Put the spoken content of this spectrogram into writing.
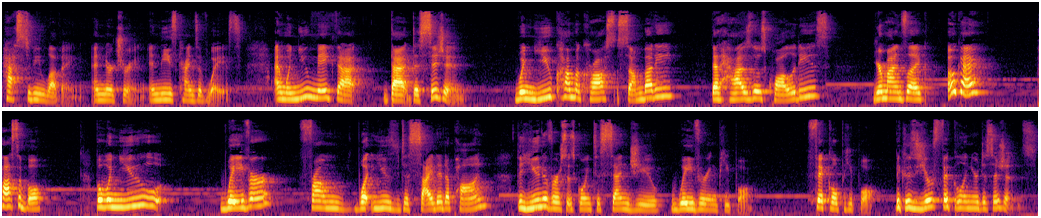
has to be loving and nurturing in these kinds of ways. And when you make that, that decision, when you come across somebody that has those qualities, your mind's like, okay, possible. But when you waver from what you've decided upon, the universe is going to send you wavering people, fickle people, because you're fickle in your decisions.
